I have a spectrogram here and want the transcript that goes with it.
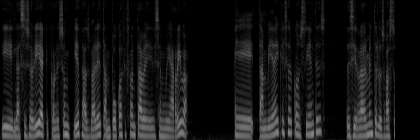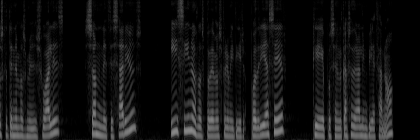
y la asesoría, que con eso empiezas, ¿vale? Tampoco hace falta venirse muy arriba. Eh, también hay que ser conscientes de si realmente los gastos que tenemos mensuales son necesarios y si nos los podemos permitir. Podría ser que, pues en el caso de la limpieza, ¿no?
